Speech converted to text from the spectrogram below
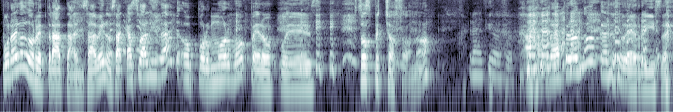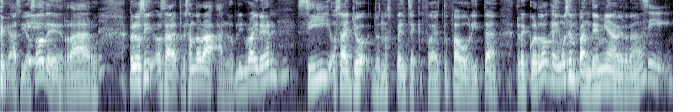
por algo lo retratan, ¿saben? O sea, casualidad o por morbo, pero pues sospechoso, ¿no? Gracioso. Ajá, pero no gracioso de risa, gracioso de raro. Pero sí, o sea, regresando ahora a Lovely Rider, sí, o sea, yo, yo no pensé que fuera tu favorita. Recuerdo que vimos en pandemia, ¿verdad? Sí,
